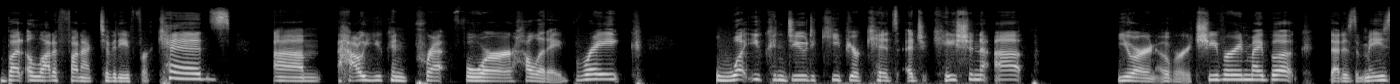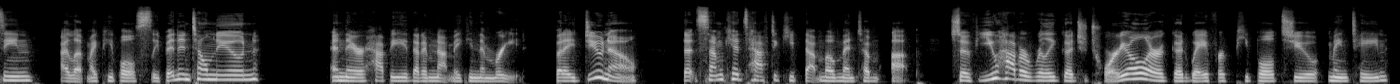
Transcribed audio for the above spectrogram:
but a lot of fun activity for kids, um, how you can prep for holiday break, what you can do to keep your kids' education up, you are an overachiever in my book. That is amazing. I let my people sleep in until noon and they're happy that I'm not making them read. But I do know that some kids have to keep that momentum up. So if you have a really good tutorial or a good way for people to maintain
